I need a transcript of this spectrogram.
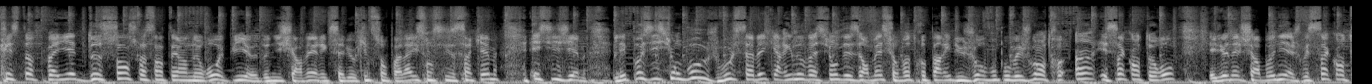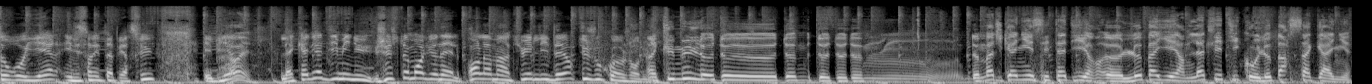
Christophe Payet, 261 euros. Et puis euh, Denis Charvet, Eric Salio qui ne sont pas là. Ils sont 5e et 6e. Les positions bougent, vous le savez, car innovation désormais sur votre pari du jour. Vous pouvez jouer entre 1 et 50 euros. Et Lionel Charbonnier a joué 50 euros hier et il s'en est aperçu. Eh bien, Ah ouais. la cagnotte diminue. Justement, Lionel, prends la main. Tu es le leader. Tu joues quoi aujourd'hui Un cumul de, de, de, de, de, de matchs gagnés, c'est-à-dire euh, le Bayern, l'Atlético et le Barça gagnent,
